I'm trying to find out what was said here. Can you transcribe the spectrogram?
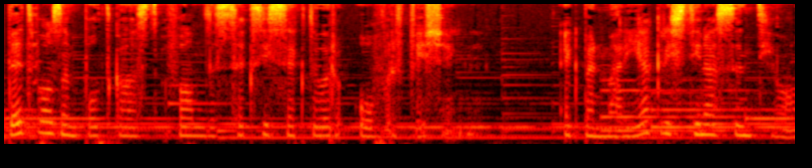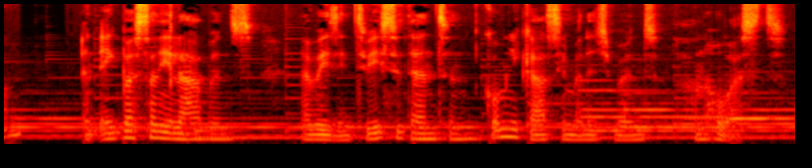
Dit was een podcast van de sectiesector over phishing. Ik ben Maria Christina Sintion. En ik ben Stanny Labens en wij zijn twee studenten communicatiemanagement aan HOEST.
